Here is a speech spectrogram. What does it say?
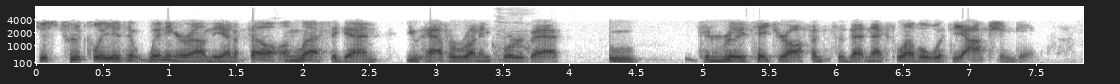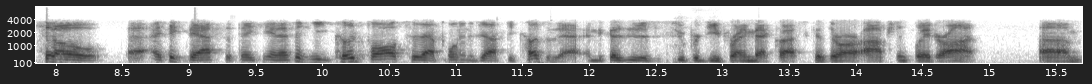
just truthfully isn't winning around the NFL unless, again, you have a running quarterback who can really take your offense to that next level with the option game. So uh, I think that's the thinking, and I think he could fall to that point in the draft because of that, and because it is a super deep running back class, because there are options later on. Um,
